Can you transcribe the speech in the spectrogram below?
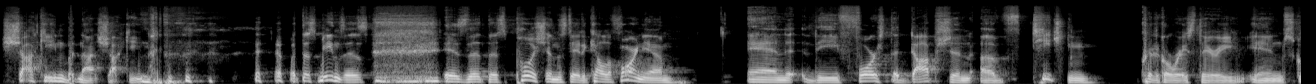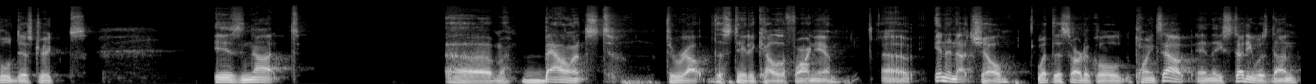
Shocking, but not shocking. what this means is is that this push in the state of California and the forced adoption of teaching critical race theory in school districts is not um, balanced throughout the state of California. Uh, in a nutshell, what this article points out, and a study was done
